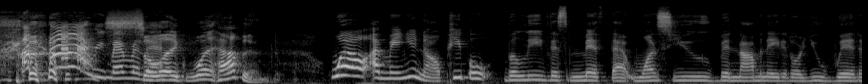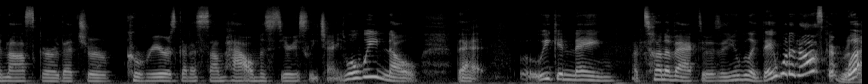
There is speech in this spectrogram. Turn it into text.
I remember so, that. like, what happened? Well, I mean, you know, people believe this myth that once you've been nominated or you win an Oscar, that your career is going to somehow mysteriously change. Well, we know that we can name a ton of actors, and you'll be like, they won an Oscar. what?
